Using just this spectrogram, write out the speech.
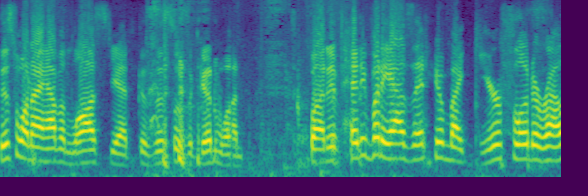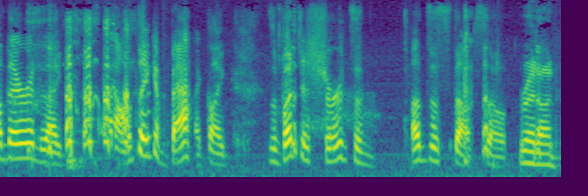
This one I haven't lost yet because this was a good one. But if anybody has any of my gear floating around there, and like, I'll take it back. Like, there's a bunch of shirts and tons of stuff. So right on.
